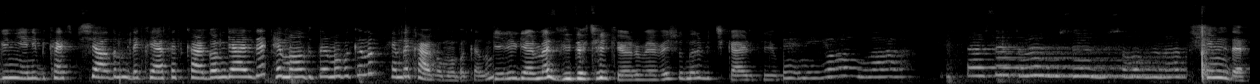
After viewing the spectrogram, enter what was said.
Bugün yeni birkaç bir şey aldım. Bir de kıyafet kargom geldi. Hem aldıklarıma bakalım hem de kargoma bakalım. Gelir gelmez video çekiyorum eve. Şunları bir çıkartayım. Beni yolla. Şimdi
